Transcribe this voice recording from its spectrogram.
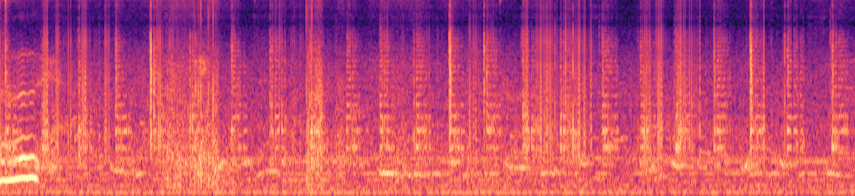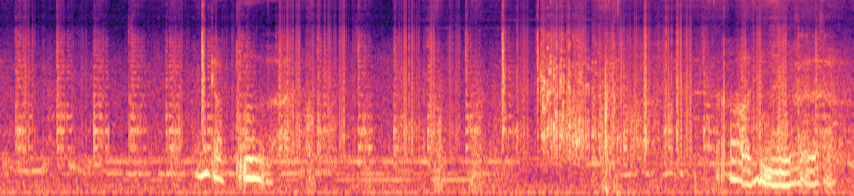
Bukan. Ini apa? Aduh. Hmm.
